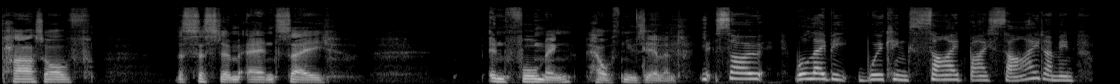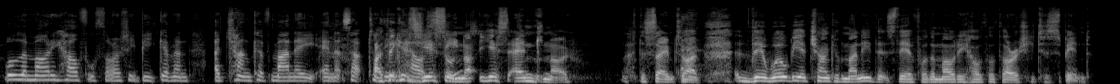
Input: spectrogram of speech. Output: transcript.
part of the system and say informing Health New Zealand. So Will they be working side by side? I mean, will the Māori Health Authority be given a chunk of money and it's up to I them I think it's yes it's or no, yes and no at the same time. there will be a chunk of money that's there for the Māori Health Authority to spend.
